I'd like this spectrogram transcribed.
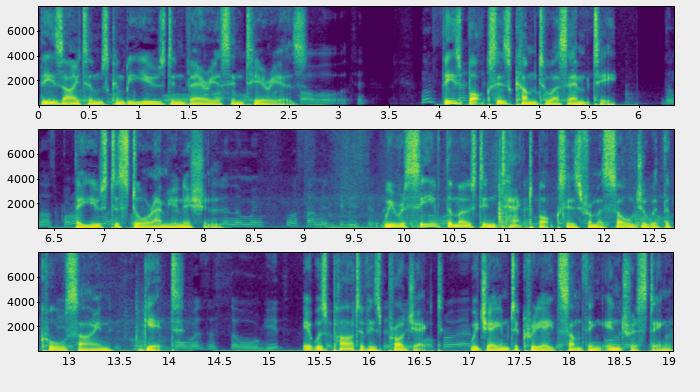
These items can be used in various interiors. These boxes come to us empty. They used to store ammunition. We received the most intact boxes from a soldier with the call sign GIT. It was part of his project, which aimed to create something interesting,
